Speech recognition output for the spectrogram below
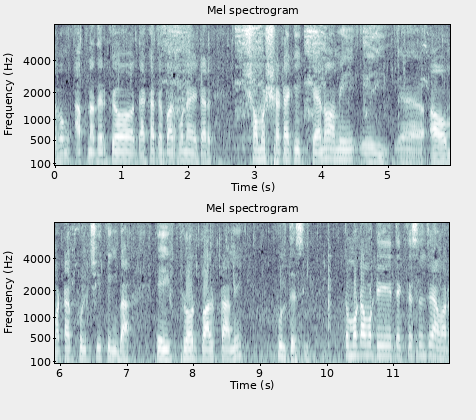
এবং আপনাদেরকেও দেখাতে পারব না এটার সমস্যাটা কি? কেন আমি এই আওয়ামাটা খুলছি কিংবা এই ফ্লোট বাল্বটা আমি খুলতেছি? তো মোটামুটি দেখতেছেন যে আমার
